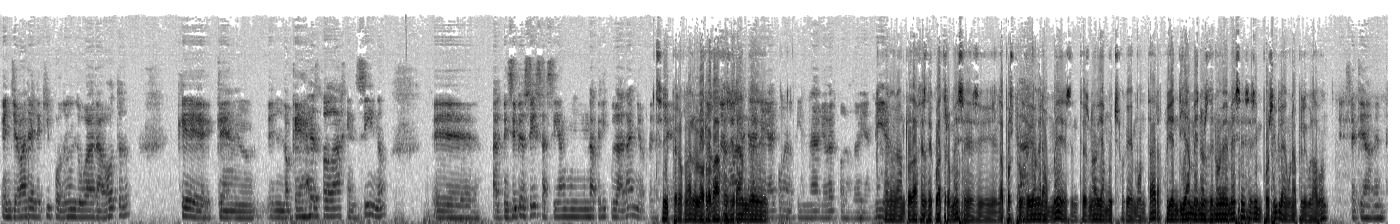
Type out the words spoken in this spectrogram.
en llevar el equipo de un lugar a otro que, que en, en lo que es el rodaje en sí, ¿no? Eh, al principio sí se hacían una película al año, pero, Sí, pero claro, los rodajes eran de- en aquella época no tienen nada que ver con los de hoy en día. Claro, eran rodajes de cuatro meses y la postproducción Claro. era un mes, entonces no había mucho que montar. Hoy en día menos de nueve meses es imposible en una película Bond. Efectivamente.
